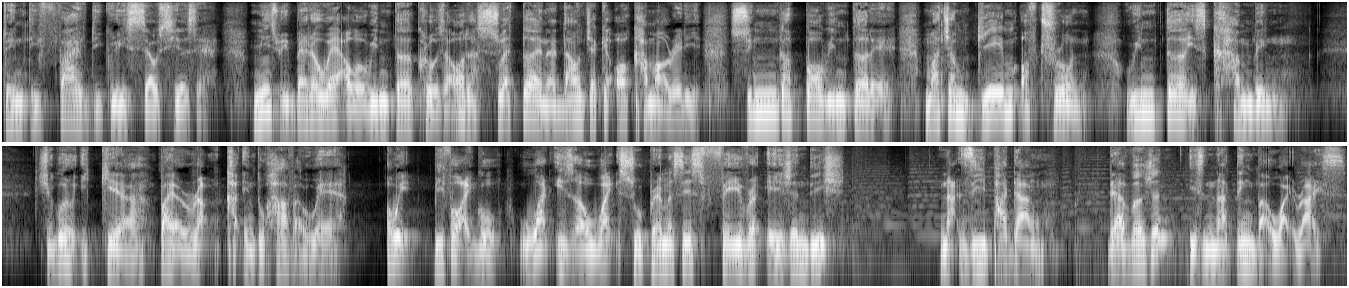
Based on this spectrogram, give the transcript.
25 degrees Celsius eh. Means we better wear our winter clothes. All the sweater and the down jacket all come out already. Singapore winter leh. Macam Game of Thrones. Winter is coming. Should go to Ikea, buy a rug cut into half and wear. Oh wait, before I go, what is a white supremacist favorite Asian dish? Nazi Padang. Their version is nothing but white rice.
